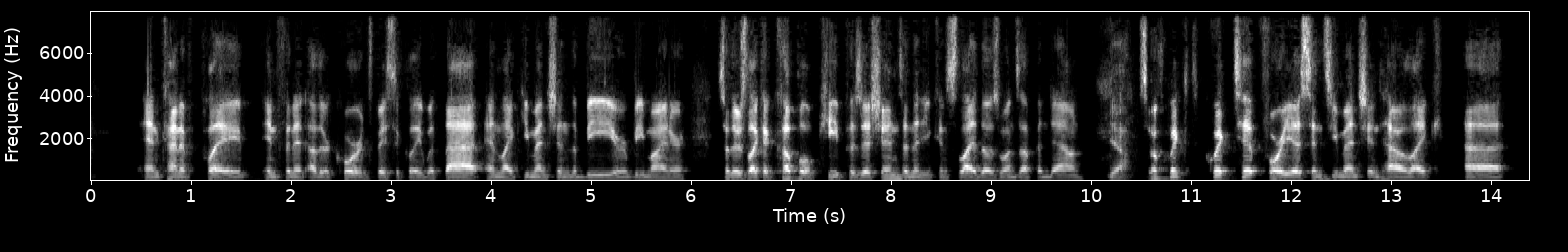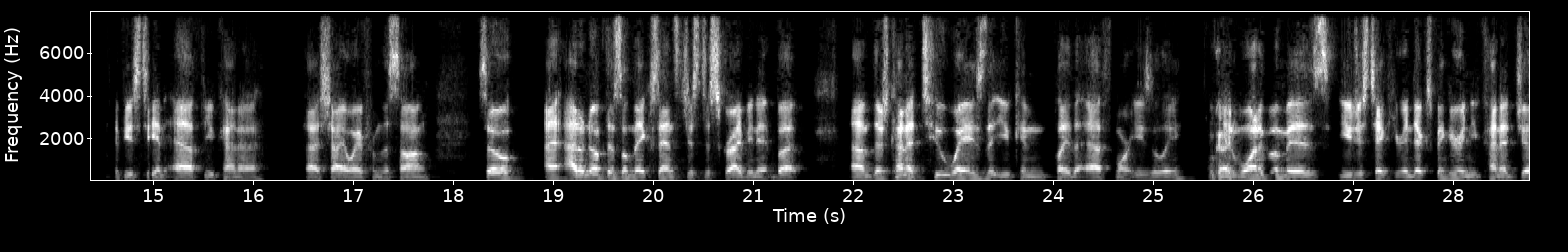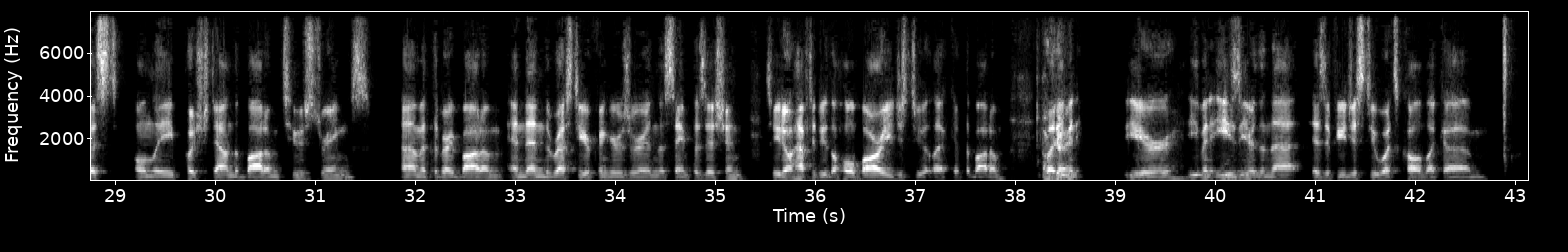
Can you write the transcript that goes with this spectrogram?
and kind of play infinite other chords basically with that. And like you mentioned, the B or B minor. So there's like a couple key positions, and then you can slide those ones up and down. yeah. So a quick quick tip for you, since you mentioned how like uh, if you see an F, you kind of uh, shy away from the song. So I, I don't know if this will make sense just describing it, but um, there's kind of two ways that you can play the F more easily. Okay. And one of them is you just take your index finger and you kind of just only push down the bottom two strings um, at the very bottom, and then the rest of your fingers are in the same position. So you don't have to do the whole bar; you just do it like at the bottom. But Okay. even easier, even easier than that is if you just do what's called like a,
